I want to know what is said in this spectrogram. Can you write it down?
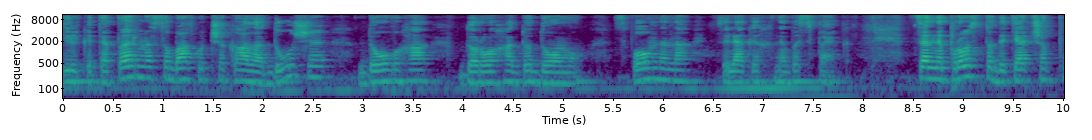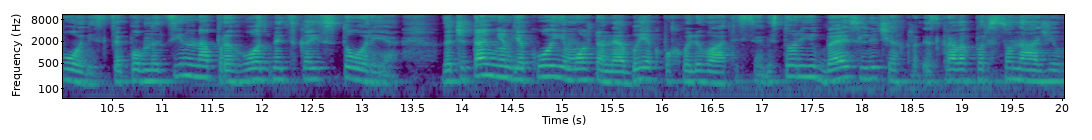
тільки тепер на собаку чекала дуже довга дорога додому, сповнена всіляких небезпек. Це не просто дитяча повість, це повноцінна пригодницька історія, за читанням якої можна неабияк похвилюватися. В історії безліч яскра- яскравих персонажів,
